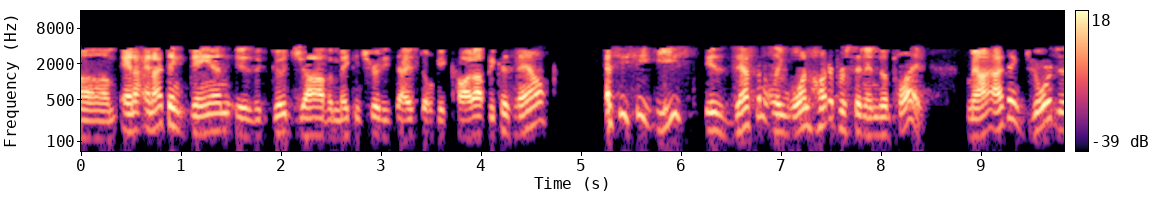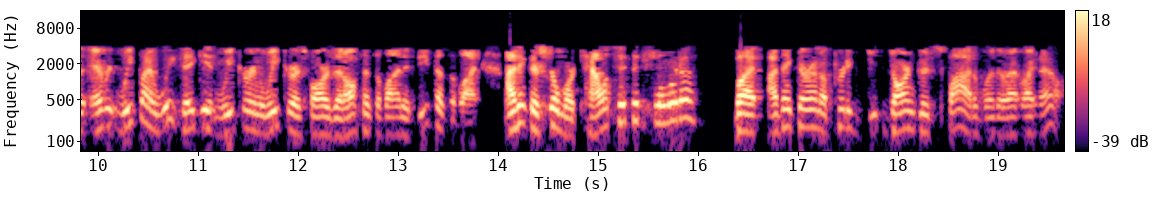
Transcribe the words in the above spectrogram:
Um, and, and I think Dan is a good job of making sure these guys don't get caught up because now SEC East is definitely 100% into play. I mean, I, I think Georgia every week by week they get weaker and weaker as far as that offensive line and defensive line. I think they're still more talented than Florida, but I think they're in a pretty darn good spot of where they're at right now.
